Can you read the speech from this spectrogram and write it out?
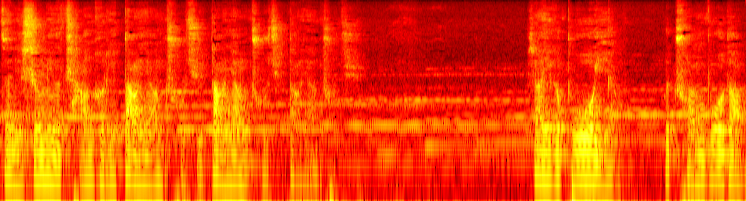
在你生命的长河里荡漾出去、荡漾出去、荡漾出去，像一个波一样，会传播到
